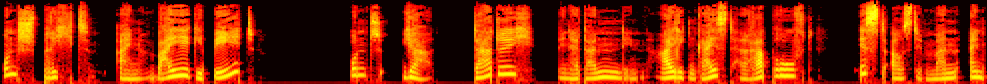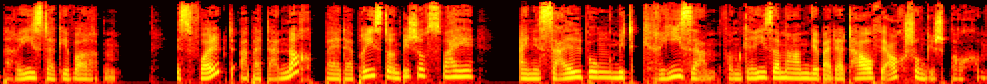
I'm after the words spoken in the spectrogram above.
und spricht ein Weihegebet, und ja, dadurch, wenn er dann den Heiligen Geist herabruft, ist aus dem Mann ein Priester geworden. Es folgt aber dann noch bei der Priester- und Bischofsweihe eine Salbung mit Grisam. Vom Grisam haben wir bei der Taufe auch schon gesprochen.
